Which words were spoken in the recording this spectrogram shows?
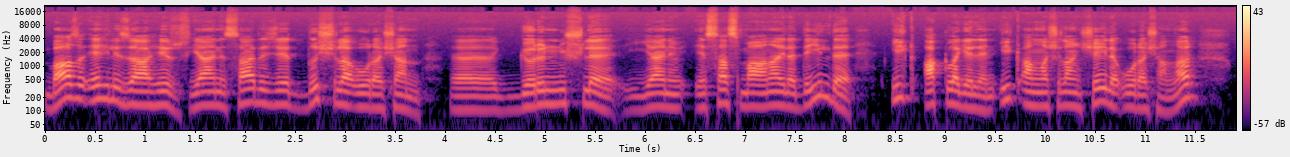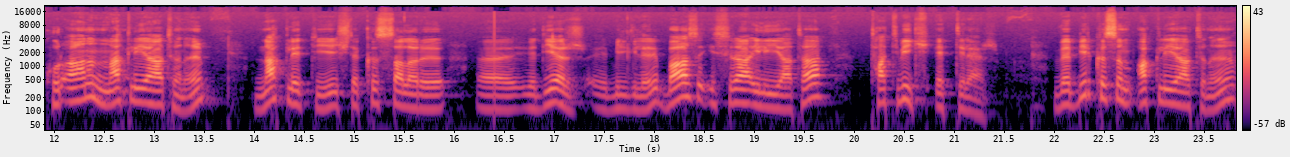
bazı ehli zahir yani sadece dışla uğraşan e, görünüşle yani esas manayla değil de ilk akla gelen, ilk anlaşılan şeyle uğraşanlar Kur'an'ın nakliyatını naklettiği işte kıssaları e, ve diğer e, bilgileri bazı İsrailiyata tatbik ettiler ve bir kısım akliyatını,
